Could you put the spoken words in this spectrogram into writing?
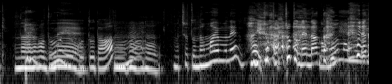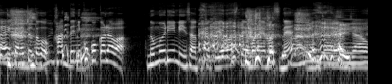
け？なるほどどういうねことだ、うんうんうん。もうちょっと名前もね、はい、ちょっとちょっとね長い 長いからちょっと勝手にここからはのむりんりんさんとちょっと呼ばせてもらいますね。はいじゃあ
